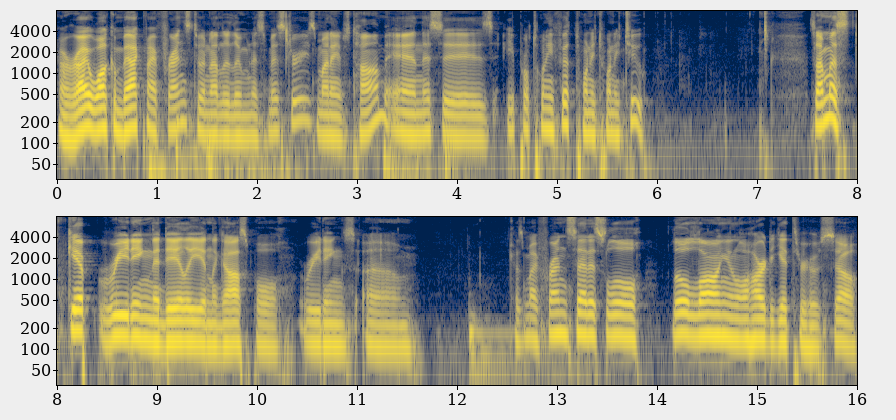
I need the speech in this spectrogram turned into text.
All right, welcome back, my friends, to another Luminous Mysteries. My name is Tom, and this is April 25th, 2022. So I'm going to skip reading the daily and the gospel readings because um, my friend said it's a little, little long and a little hard to get through. So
